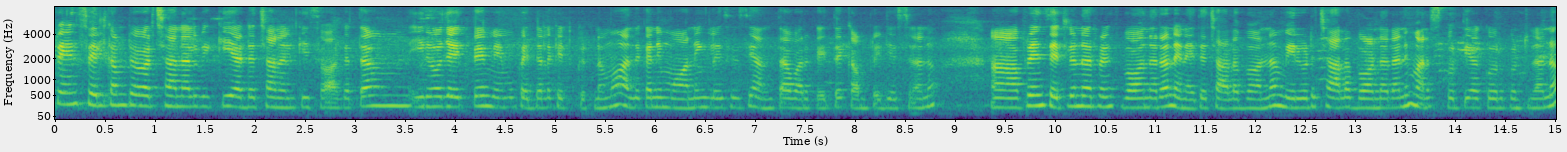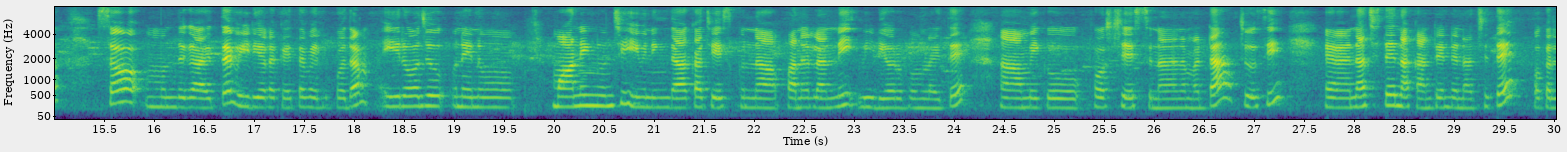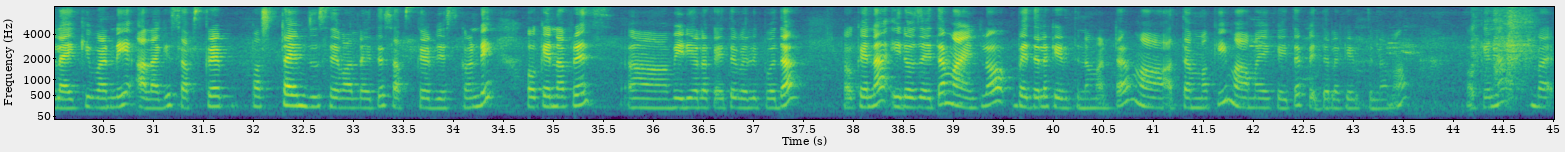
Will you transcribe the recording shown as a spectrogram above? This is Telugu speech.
Friends welcome to our channel Vicky Adda ఛానల్కి స్వాగతం. ఈరోజు అయితే మేము పెద్దలకు ఎట్టుకుంటున్నాము అందుకని మార్నింగ్ లేసేసి అంతా వర్క్ అయితే కంప్లీట్ చేస్తున్నాను. ఫ్రెండ్స్ ఎట్లున్నారు ఫ్రెండ్స్? బాగున్నారా? నేనైతే చాలా బాగున్నా. మీరు కూడా చాలా బాగుండాలని మనస్ఫూర్తిగా కోరుకుంటున్నాను. సో ముందుగా అయితే వీడియోలకు అయితే వెళ్ళిపోదాం. ఈరోజు నేను మార్నింగ్ నుంచి ఈవినింగ్ దాకా చేసుకున్న పనులన్నీ వీడియో రూపంలో అయితే మీకు పోస్ట్ చేస్తున్నాను అనమాట చూసి నచ్చితే నా కంటెంట్ నచ్చితే ఒక లైక్ ఇవ్వండి. అలాగే సబ్స్క్రైబ్ ఫస్ట్ టైం చూసే వాళ్ళు అయితే సబ్స్క్రైబ్ చేసుకోండి. ఓకేనా ఫ్రెండ్స్? వీడియోలకు అయితే వెళ్ళిపోదాం. ఓకేనా? ఈరోజు అయితే మా ఇంట్లో పెద్దలకు ఎడుతున్నామంట. మా అత్తమ్మకి మా అమ్మాయికి అయితే పెద్దలకు ఎడుతున్నాము. ఓకేనా? బాయ్.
